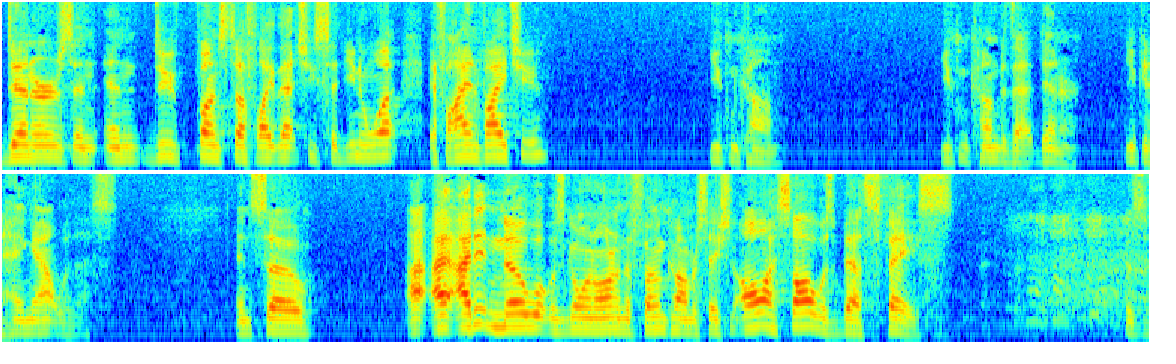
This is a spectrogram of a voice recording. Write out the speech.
dinners and, and do fun stuff like that. She said, You know what? If I invite you, you can come. You can come to that dinner. You can hang out with us. And so I, I didn't know what was going on in the phone conversation. All I saw was Beth's face. Was,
